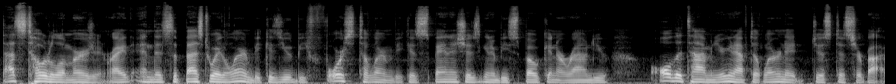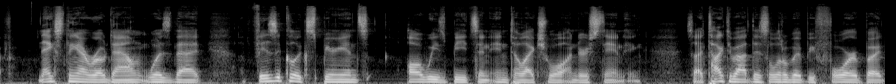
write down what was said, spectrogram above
That's total immersion, right? And that's the best way to learn because you'd be forced to learn because Spanish is going to be spoken around you all the time and you're going to have to learn it just to survive. Next thing I wrote down was that a physical experience always beats an intellectual understanding. So I talked about this a little bit before, but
